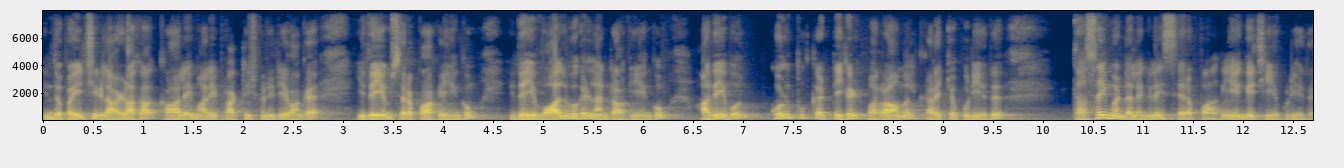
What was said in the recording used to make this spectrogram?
இந்த பயிற்சிகளை அழகாக காலை மாலை ப்ராக்டிஸ் பண்ணிகிட்டே வாங்க. இதயம் சிறப்பாக இயங்கும் இதய வாழ்வுகள் நன்றாக இயங்கும். அதேபோல் கொழுப்பு கட்டிகள் வராமல் கரைக்கக்கூடியது. தசை மண்டலங்களை சிறப்பாக இயங்க செய்யக்கூடியது.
